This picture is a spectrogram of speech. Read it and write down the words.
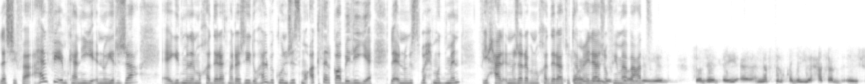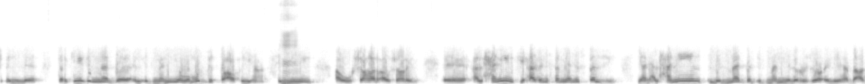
للشفاء، هل في إمكانية إنه يرجع يدمن المخدرات مرة جديده وهل بيكون جسمه أكثر قابلية لإنه يصبح مدمن في حال إنه جرب المخدرات وتم علاجه فيما بعد؟ جيد. سؤال جيد هي نفس القضية حسب تركيز المادة الإدمانية ومدة تعاطيها سنين أو شهر أو شهرين. آه، الحنين في حاجة نسميها نوستالجي. يعني الحنين للمادة الإدمانية للرجوع إليها بعد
